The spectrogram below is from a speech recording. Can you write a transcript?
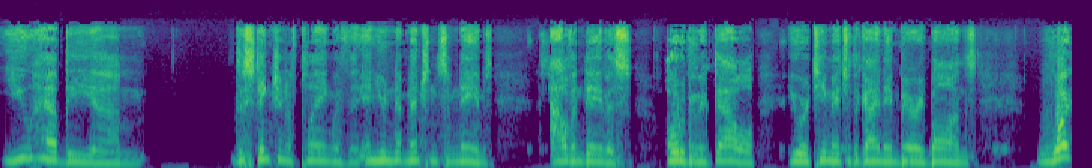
You have the um, distinction of playing with, and you mentioned some names, Alvin Davis, Oddibe McDowell. You were teammates with a guy named Barry Bonds. What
